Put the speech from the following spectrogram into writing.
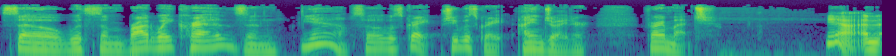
So with some Broadway creds and yeah, so it was great. She was great. I enjoyed her very much. Yeah, and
